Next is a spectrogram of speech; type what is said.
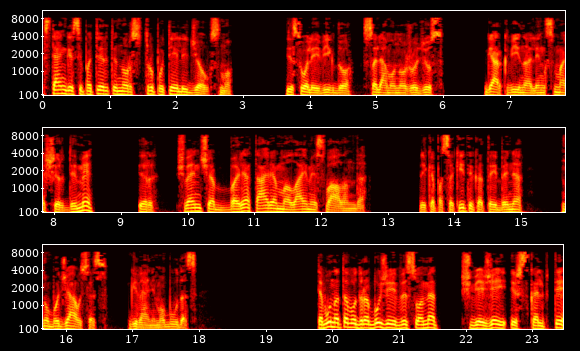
stengiasi patirti nors truputėlį džiaugsmo. Jis uoliai vykdo Saliamono žodžius - gerk vyną linksma širdimi ir švenčia bare tariamą laimės valandą. Reikia pasakyti, kad tai be ne nuobodžiausias gyvenimo būdas. Te būna tavo drabužiai visuomet šviežiai išskalbti,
